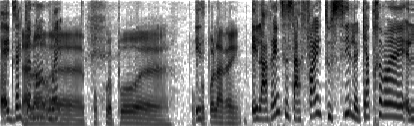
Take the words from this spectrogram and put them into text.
exactement, Alors, ouais. euh, pourquoi pas, euh, pourquoi Et- pas la reine? Et la reine, c'est sa fête aussi, le 80, le,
